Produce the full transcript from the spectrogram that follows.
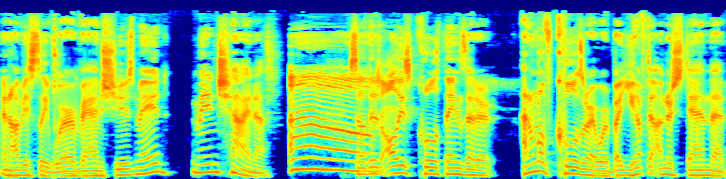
And obviously, where are Vans shoes made? Made in China. Oh. So there's all these cool things that are, I don't know if cool is the right word, but you have to understand that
